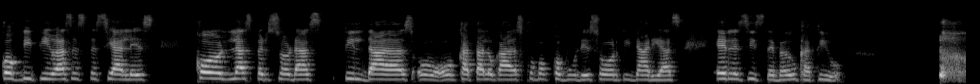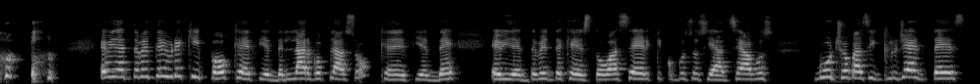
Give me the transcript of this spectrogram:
cognitivas especiales con las personas tildadas o, catalogadas como comunes o ordinarias en el sistema educativo. Evidentemente hay un equipo que defiende el largo plazo, que defiende evidentemente que esto va a hacer que como sociedad seamos mucho más incluyentes,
